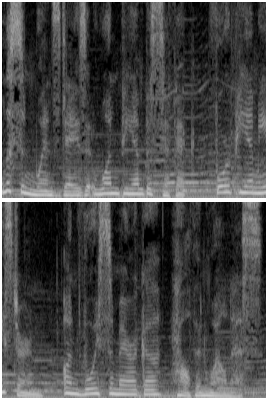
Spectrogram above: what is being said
Listen Wednesdays at 1 p.m. Pacific, 4 p.m. Eastern on Voice America Health and Wellness.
